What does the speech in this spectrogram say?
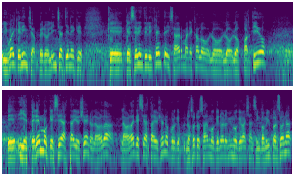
igual que el hincha. Pero el hincha tiene que, ser inteligente y saber manejar los partidos eh, y esperemos que sea estadio lleno la verdad. La verdad que sea estadio lleno porque nosotros sabemos que no es lo mismo que vayan 5.000 personas,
